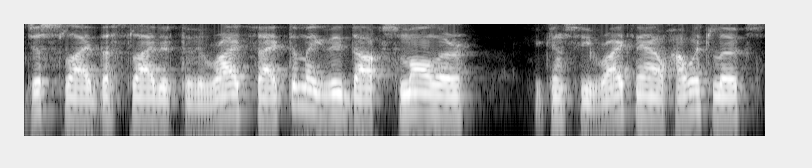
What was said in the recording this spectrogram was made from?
Just slide the slider to the right side to make the dock smaller. You can see right now how it looks.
